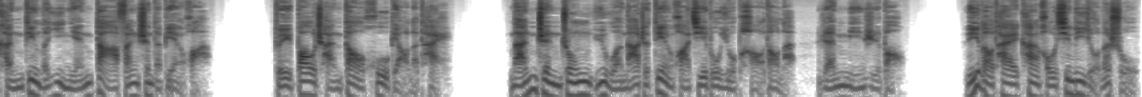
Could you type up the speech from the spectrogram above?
肯定了一年大翻身的变化，对包产到户表了态。南振中与我拿着电话记录，又跑到了《人民日报》。李老太看后心里有了数，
